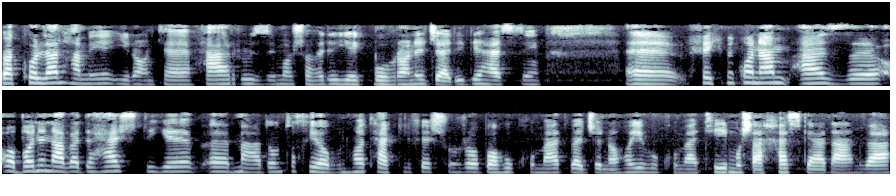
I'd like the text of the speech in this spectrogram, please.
و کلا همه ایران که هر روزی ما شاهد یک بحران جدیدی هستیم. فکر می‌کنم از آبان 98 دیگه مردم تو خیابون ها تکلیفشون رو با حکومت و جناهای حکومتی مشخص کردن و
